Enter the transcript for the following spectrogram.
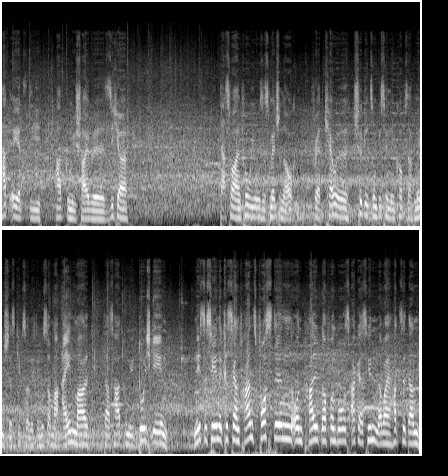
hat er jetzt die Hartgummischeibe sicher. Das war ein furioses Match und auch Fred Carroll schüttelt so ein bisschen den Kopf, sagt, Mensch, das gibt's doch nicht. Da muss doch mal einmal das Hartgummi durchgehen. Nächste Szene, Christian Franz, Pfosten und prallt noch von Boris Ackers hinten, aber er hat sie dann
